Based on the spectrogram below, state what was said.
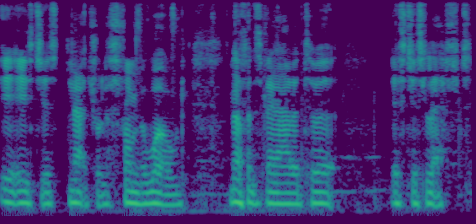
it is just natural. It's from the world. Nothing's been added to it. It's just left.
